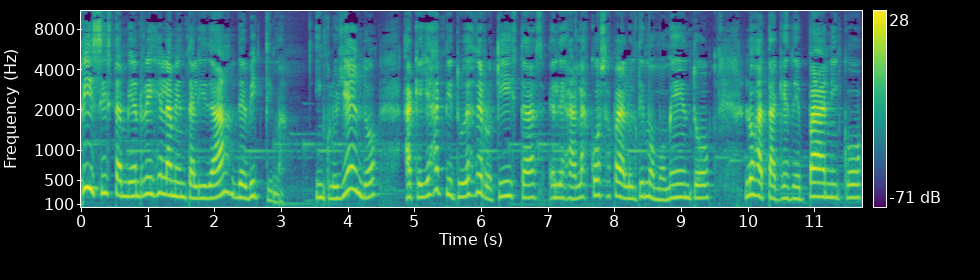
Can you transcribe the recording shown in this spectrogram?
Piscis también rige la mentalidad de víctima incluyendo aquellas actitudes derrotistas, el dejar las cosas para el último momento, los ataques de pánico,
